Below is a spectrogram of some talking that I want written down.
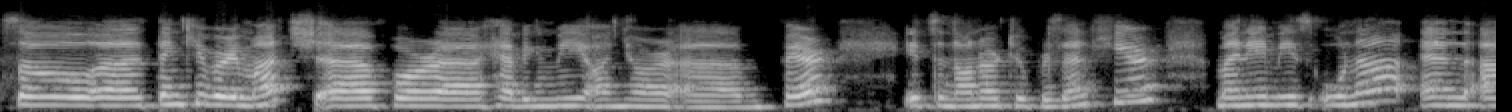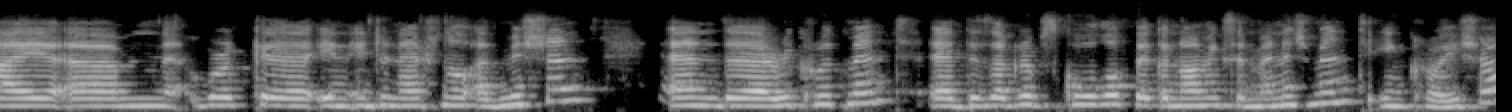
so uh, thank you very much uh, for uh, having me on your um, fair. It's an honor to present here. My name is Una and I um, work uh, in international admission and uh, recruitment at the Zagreb School of Economics and Management in Croatia.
